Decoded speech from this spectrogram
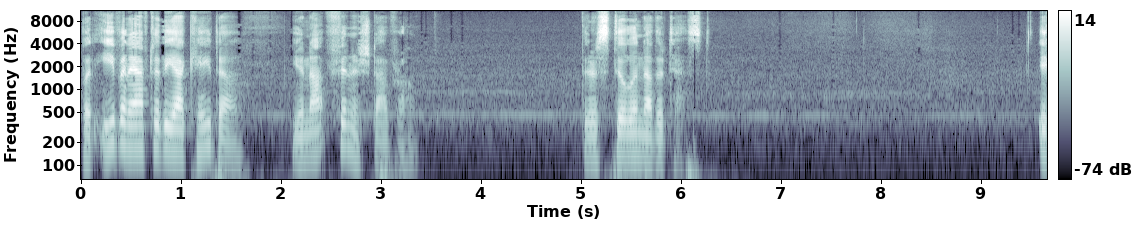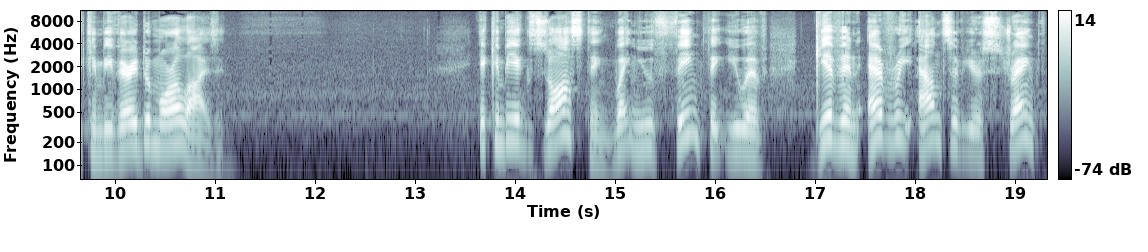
But even after the Akedah, you're not finished, Avraham. There's still another test. It can be very demoralizing. It can be exhausting when you think that you have given every ounce of your strength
